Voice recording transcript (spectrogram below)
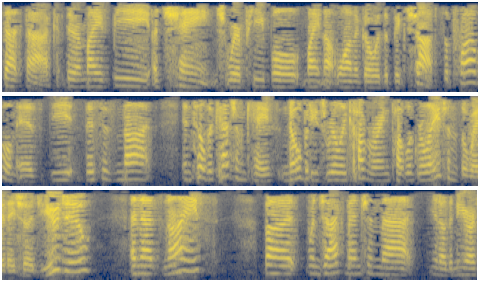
setback. There might be a change where people might not want to go with the big shops. The problem is the, this is not until the Ketchum case. Nobody's really covering public relations the way they should. You do, and that's nice. But when Jack mentioned that you know the New York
